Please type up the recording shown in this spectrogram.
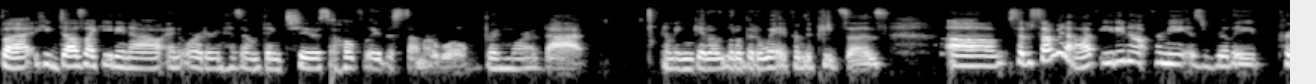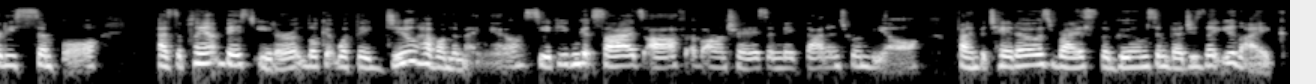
But he does like eating out and ordering his own thing too. So hopefully this summer will bring more of that and we can get a little bit away from the pizzas. Um, so to sum it up, eating out for me is really pretty simple as a plant based eater, look at what they do have on the menu. See if you can get sides off of entrees and make that into a meal. Find potatoes, rice, legumes, and veggies that you like.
